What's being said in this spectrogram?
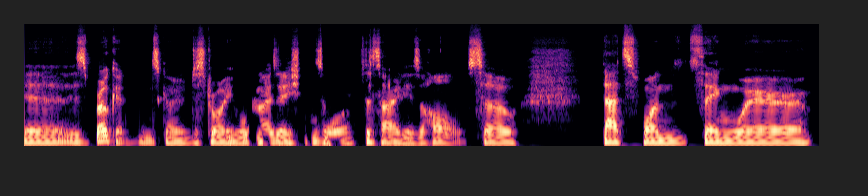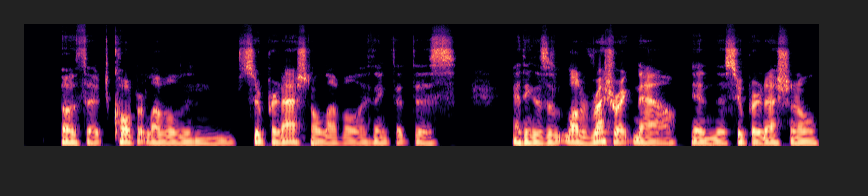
uh, is broken and it's going to destroy organizations or society as a whole. So that's one thing where both at corporate level and supranational level, I think that this, I think there's a lot of rhetoric now in the supranational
